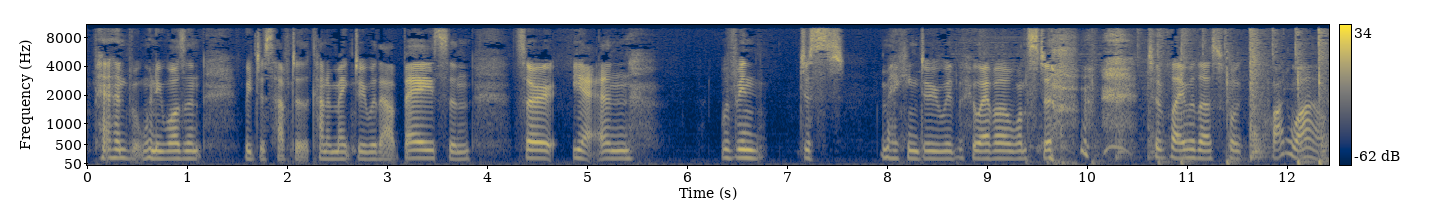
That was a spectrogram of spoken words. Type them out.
band, but when he wasn't, we just have to kind of make do without bass. And so, yeah, and we've been just making do with whoever wants to to play with us for quite a while.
